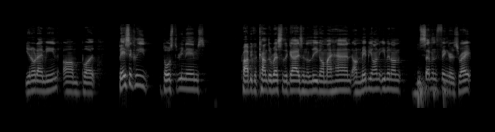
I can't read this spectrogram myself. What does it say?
You know what I mean? Um, but basically, those three names Probably could count the rest of the guys in the league on my hand, on maybe on even on seven fingers, right?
